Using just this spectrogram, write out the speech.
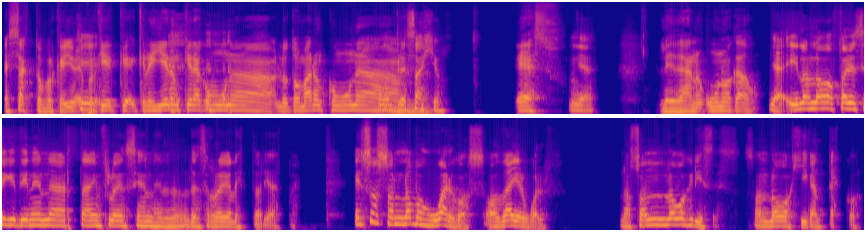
Exacto, porque, Que- porque cre- creyeron que era como una. Lo tomaron como una. Como un presagio. Eso. Ya. Le dan uno a cada uno. Ya, y los lobos parece que tienen harta influencia en el desarrollo de la historia después. Esos son lobos wargos o direwolf. No son lobos grises, son lobos gigantescos.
